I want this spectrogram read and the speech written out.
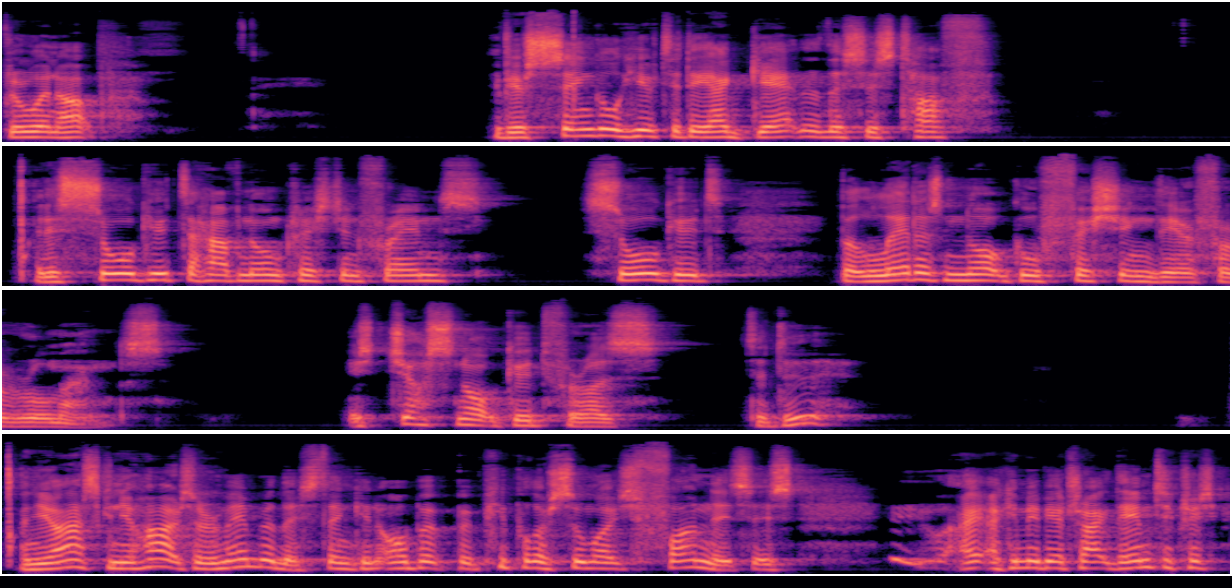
growing up. If you're single here today, I get that this is tough. It is so good to have non-Christian friends. So good. But let us not go fishing there for romance. It's just not good for us to do it. And you ask in your hearts, I remember this, thinking, oh, but, but people are so much fun. It's, it's, I, I can maybe attract them to Christian.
